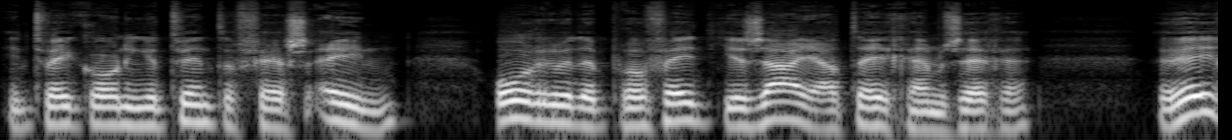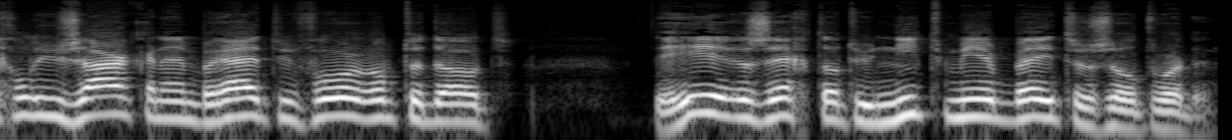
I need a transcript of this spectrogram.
In 2 Koningen 20 vers 1 horen we de profeet Jezaja tegen hem zeggen: Regel uw zaken en bereid u voor op de dood. De Heere zegt dat u niet meer beter zult worden.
